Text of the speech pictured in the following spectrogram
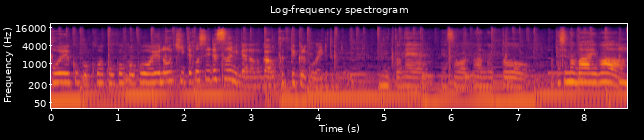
こういうこここうこうこうこうこういうのを聞いてほしいですみたいなのが送ってくる子がいるってこと？うんとねいやそうあのと私の場合は、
